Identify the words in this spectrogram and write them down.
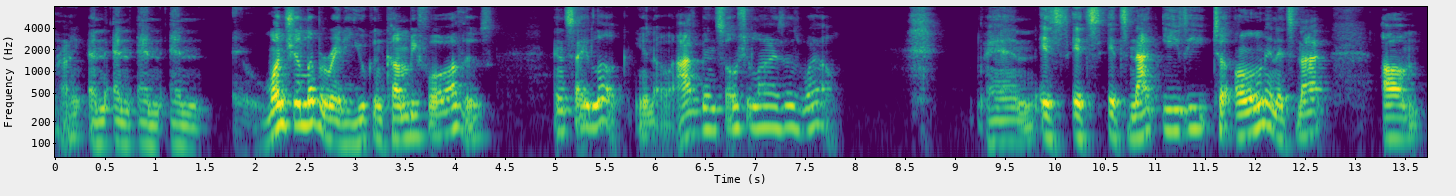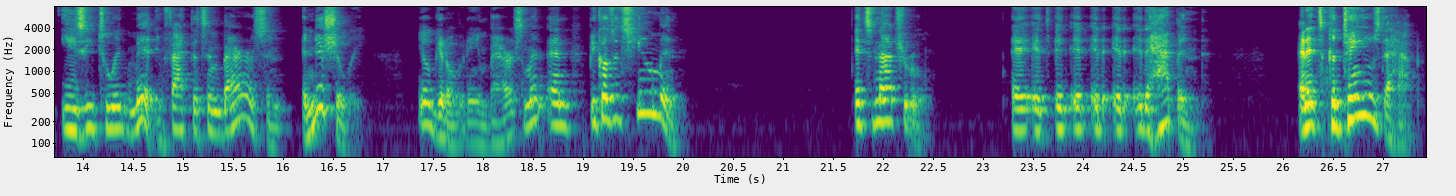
Right? And and and and once you're liberated, you can come before others and say, look, you know, I've been socialized as well and it's it's it's not easy to own and it's not um, easy to admit. In fact, it's embarrassing initially. You'll get over the embarrassment, and because it's human, it's natural. It it it it it, it happened, and it continues to happen.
